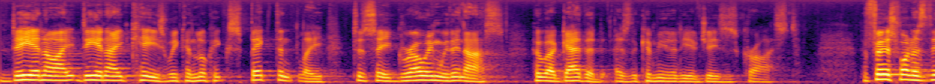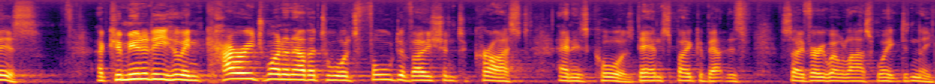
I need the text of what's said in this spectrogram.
DNA, DNA keys we can look expectantly to see growing within us who are gathered as the community of Jesus Christ. The first one is this a community who encourage one another towards full devotion to Christ and his cause. Dan spoke about this so very well last week, didn't he?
